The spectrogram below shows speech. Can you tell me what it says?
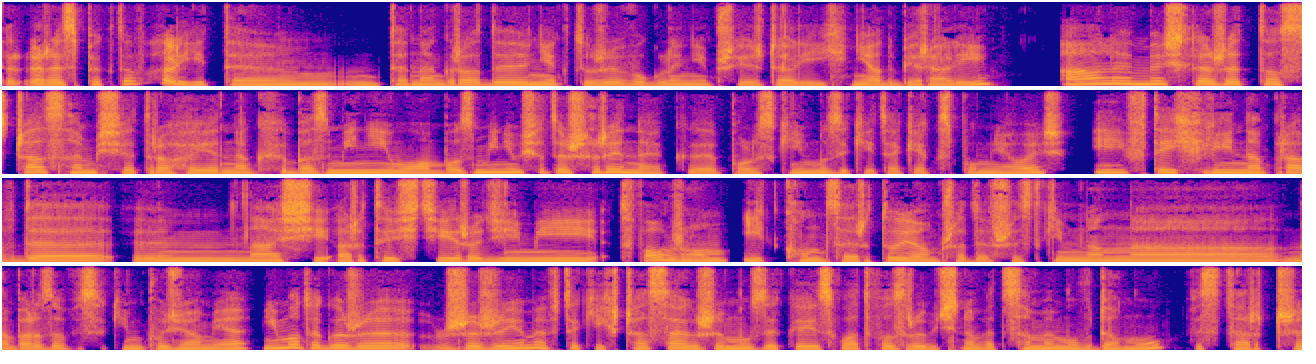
respektowali te, te nagrody, niektórzy w ogóle nie przyjeżdżali, ich nie odbierali ale myślę, że to z czasem się trochę jednak chyba zmieniło, bo zmienił się też rynek y, polskiej muzyki, tak jak wspomniałeś. I w tej chwili naprawdę nasi artyści rodzimi tworzą i koncertują przede wszystkim na, na, na bardzo wysokim poziomie. Mimo tego, że, że żyjemy w takich czasach, że muzykę jest łatwo zrobić nawet samemu w domu, wystarczy,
